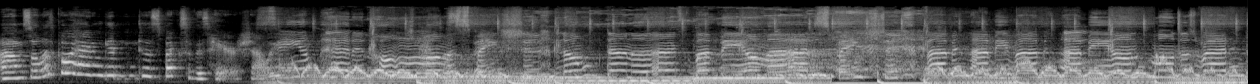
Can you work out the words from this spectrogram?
Um, so let's go ahead and get into the specs of this hair, shall we? See, I'm headed home on my spaceship. No, down to earth, but be on my outer spaceship. Vibing, I be vibing, I be on the moon just riding.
